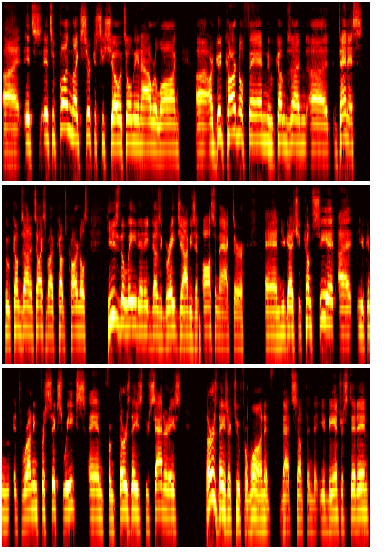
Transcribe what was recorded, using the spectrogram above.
Uh, it's it's a fun like circusy show. It's only an hour long. Uh, our good Cardinal fan who comes on, uh, Dennis, who comes on and talks about Cubs Cardinals. He's the lead and he does a great job. He's an awesome actor, and you guys should come see it. Uh, you can. It's running for six weeks, and from Thursdays through Saturdays. Thursdays are two for one if that's something that you'd be interested in.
